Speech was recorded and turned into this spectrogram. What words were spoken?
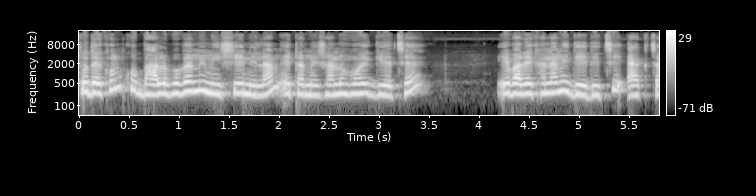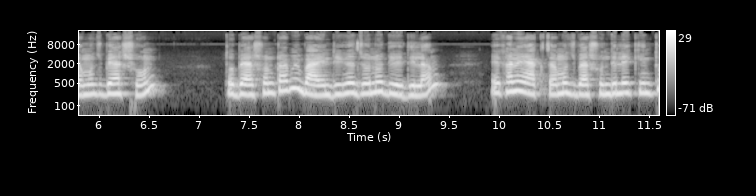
তো দেখুন, খুব ভালোভাবে আমি মিশিয়ে নিলাম, এটা মেশানো হয়ে গিয়েছে। এবার এখানে আমি দিয়ে দিচ্ছি এক চামচ বেসন। তো বেসনটা আমি বাইন্ডিংয়ের জন্য দিয়ে দিলাম। এখানে এক চামচ বেসন দিলে কিন্তু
